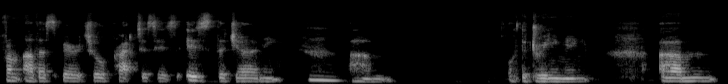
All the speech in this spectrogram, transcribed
from other spiritual practices is the journey mm. um, or the dreaming. Um,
